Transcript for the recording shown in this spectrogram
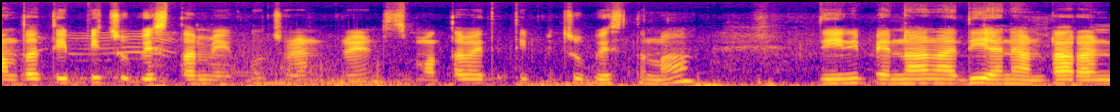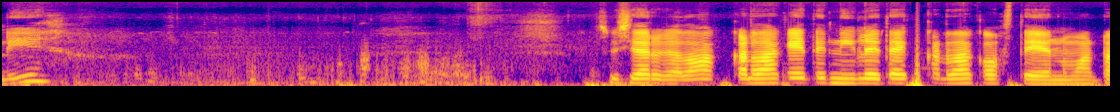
అంతా తిప్పి చూపిస్తాం మీకు. చూడండి ఫ్రెండ్స్ మొత్తం అయితే తిప్పి చూపిస్తున్నా. దీని పెన్నా నది అని అంటారండి. చూశారు కదా అక్కడ దాకా అయితే నీళ్ళు అయితే ఎక్కడ దాకా వస్తాయి అన్నమాట.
